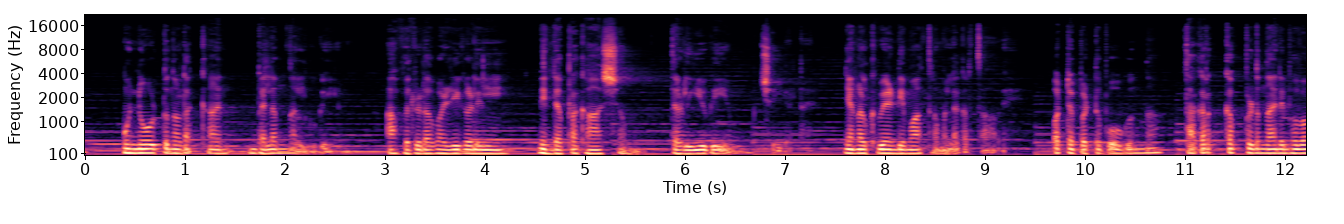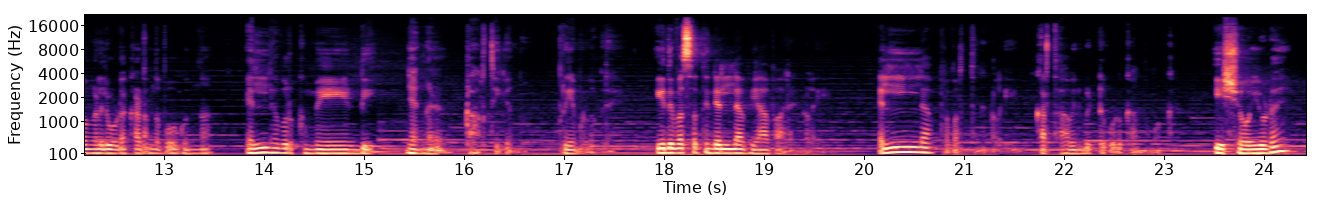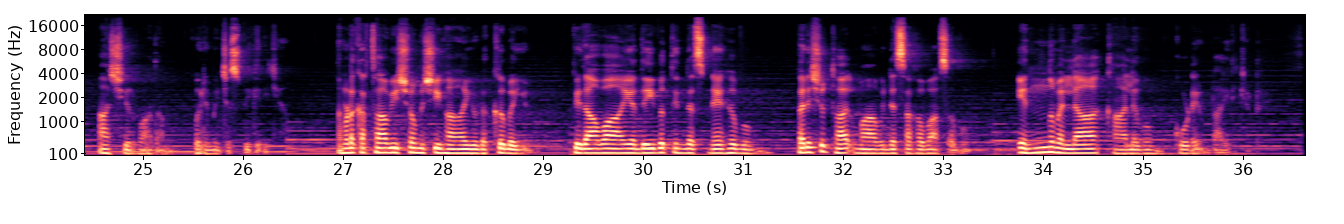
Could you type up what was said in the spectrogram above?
മുന്നോട്ട് നടക്കാൻ ബലം നൽകുകയും അവരുടെ വഴികളിൽ നിന്റെ പ്രകാശം തെളിയുകയും ചെയ്യട്ടെ. ഞങ്ങൾക്ക് വേണ്ടി മാത്രമല്ല കർത്താവെ. ഒറ്റപ്പെട്ടു പോകുന്ന തകർക്കപ്പെടുന്ന അനുഭവങ്ങളിലൂടെ കടന്നു പോകുന്ന എല്ലാവർക്കും വേണ്ടി ഞങ്ങൾ പ്രാർത്ഥിക്കുന്നു. പ്രിയമുള്ളവരെ ഈ ദിവസത്തിന്റെ എല്ലാ വ്യാപാരങ്ങളെയും എല്ലാ പ്രവർത്തനങ്ങളെയും കർത്താവിന് വിട്ടുകൊടുക്കാൻ നമുക്ക് ഈശോയുടെ ആശീർവാദം ഒരുമിച്ച് സ്വീകരിക്കാം. നമ്മുടെ കർത്താവ് ഈശോ മിഷിഹായുടെ കൃപയും പിതാവായ ദൈവത്തിന്റെ സ്നേഹവും പരിശുദ്ധാത്മാവിന്റെ സഹവാസവും എന്നും എല്ലാ കാലവും കൂടെ ഉണ്ടായിരിക്കട്ടെ.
